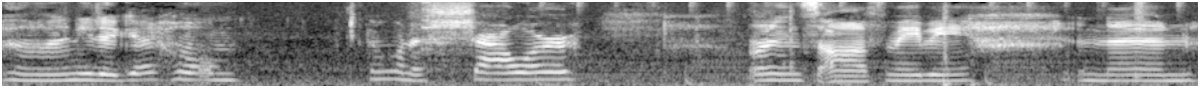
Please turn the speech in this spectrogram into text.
uh, I need to get home. I want to shower, rinse off maybe, and then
